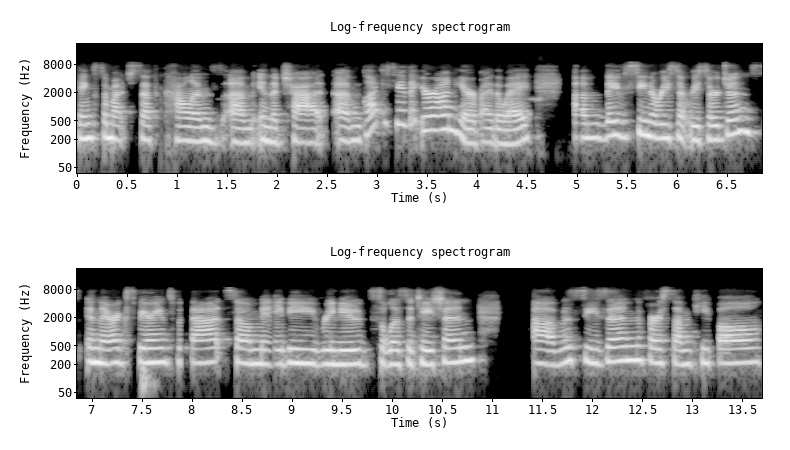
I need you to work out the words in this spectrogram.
thanks so much, Seth Collins, um, in the chat. I'm glad to see that you're on here. By the way, um, they've seen a recent resurgence in their experience with that, so maybe renewed solicitation um, season for some people.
